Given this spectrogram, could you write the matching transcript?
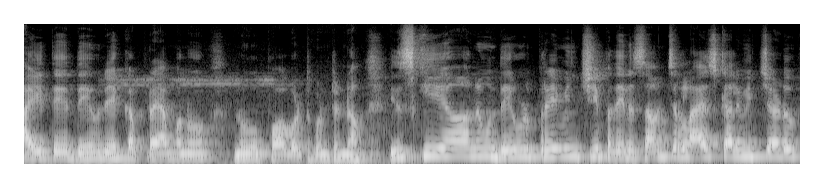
అయితే దేవుని యొక్క ప్రేమను నువ్వు పోగొట్టుకుంటున్నావు. ఇస్కియాను దేవుడు ప్రేమించి పదిహేను సంవత్సరాల ఆయుష్కాలం ఇచ్చాడు.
